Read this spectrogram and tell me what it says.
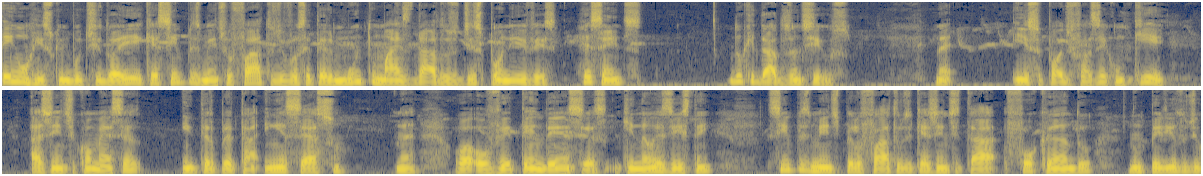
tem um risco embutido aí que é simplesmente o fato de você ter muito mais dados disponíveis recentes do que dados antigos. Né? Isso pode fazer com que a gente comece a interpretar em excesso né? ou, ou ver tendências que não existem simplesmente pelo fato de que a gente está focando num período de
